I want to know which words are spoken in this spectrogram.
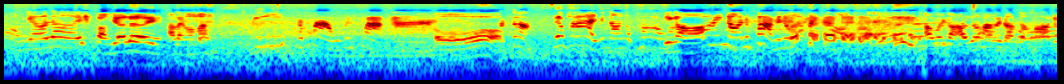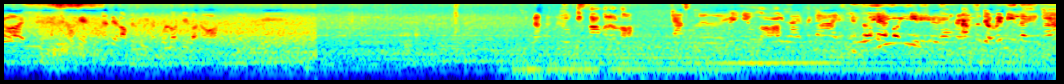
ของเยอะเลย ของเยอะเลยอะไรมาบ้างมีกระเป๋าไปฝากอา โอ้ แล้วก็เสื้อผ้าไปนอนกับพ่อจริงเหรอ พ่อให้นอนหรือเปล่าไม่รู้เอาไปก่อนเอาไปก่อนเอาเสื้อผ้าไปนอนกับพ่อด้วย โอเค งั้นเดี๋ยวเราไปคุยกันบนรถดีกว่าเนาะโอเคนั่งข้างหน้ากินข้าวมาแล้วเหรอยังเลยไม่หิวเหรอกินอะไรไม่ได้ลองทำซะเดี๋ยวไม่มีแรงนะ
